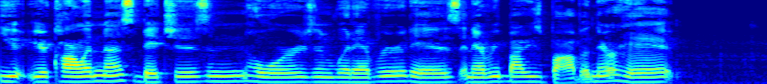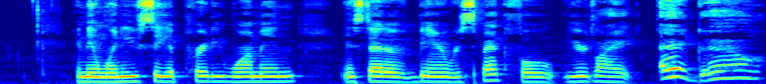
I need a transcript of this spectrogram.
You you're calling us bitches and whores and whatever it is and everybody's bobbing their head and then when you see a pretty woman, instead of being respectful, you're like, hey, girl,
